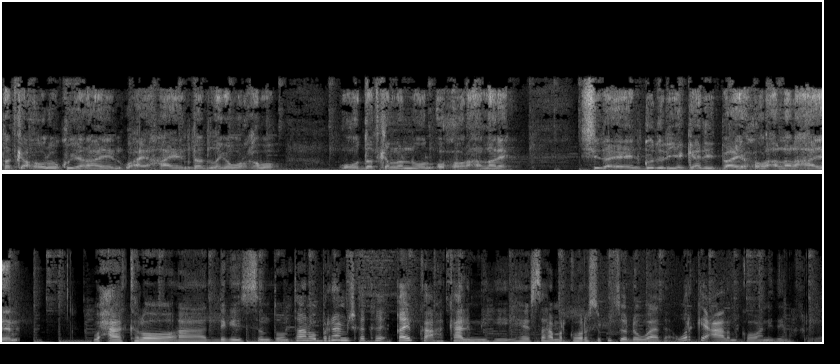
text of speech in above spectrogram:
Dadka xooluhu ku yaraayeen waxay ahaayeen dad laga warqabo oo dadka la nool oo xoolaha la leh sida godol iyo gaadiidba ay xoolaha la lahaayeen. Waxaa kaloo aad dhegaysan doontaan oo barnaamijka qayb ka ah kaalimihii heesaha. Marka horese ku soo dhowaada warkii caalamka oo aan idiin akhriyo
